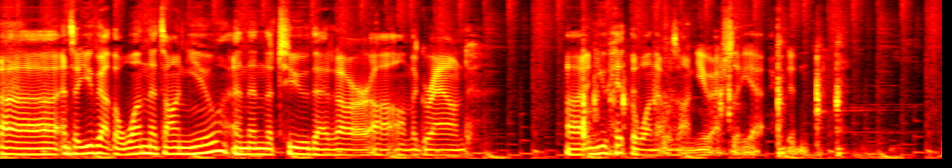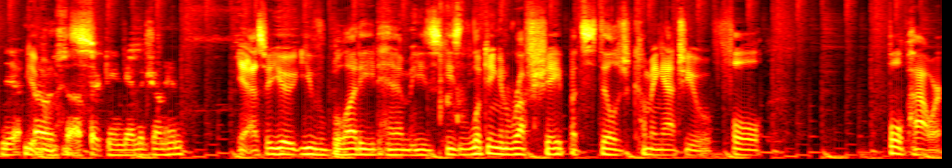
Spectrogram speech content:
Uh, and so you've got the one that's on you, and then the two that are uh, on the ground. Uh, and you hit the one that was on you. Actually, yeah, I didn't. Yeah, that was uh, 13 damage on him. Yeah, so you you've bloodied him. He's he's looking in rough shape, but still just coming at you full full power.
